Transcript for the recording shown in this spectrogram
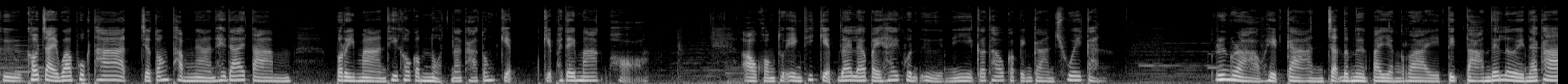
คือเข้าใจว่าพวกทาสจะต้องทำงานให้ได้ตามปริมาณที่เขากำหนดนะคะ ต้องเก็บเก็บให้ได้มากพอ เอาของตัวเองที่เก็บได้แล้วไปให้คนอื่นนี่ก็เท่ากับเป็นการช่วยกัน เรื่องราวเหตุการณ์จะดำเนินไปอย่างไร ติดตามได้เลยนะคะ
